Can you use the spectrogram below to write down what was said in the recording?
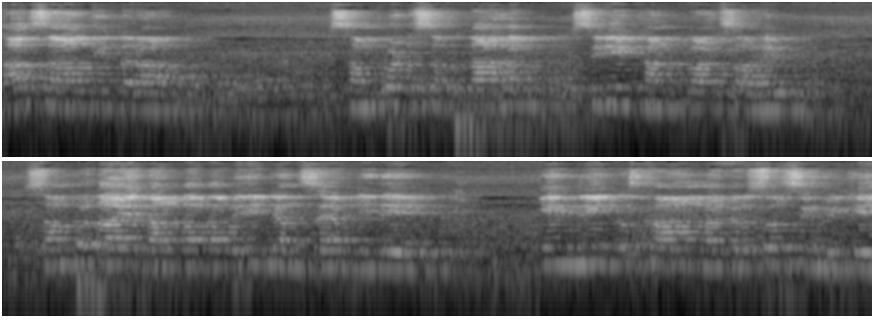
ਹਰ ਸਾਲ ਦੀ ਤਰ੍ਹਾਂ ਸੰਪਟ ਸਪਤਾਹਕ ਸ੍ਰੀ ਅਖੰਡ ਪਾਠ ਸਾਹਿਬ ਸੰਪਰਦਾਇ ਦਲ ਬਾਬਾ ਬਿਧੀ ਚੰਦ ਸਾਹਿਬ ਜੀ ਦੇ ਕੇਂਦਰੀ ਅਸਥਾਨ ਨਗਰ ਸੁਰ ਸਿੰਘ ਵਿਖੇ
